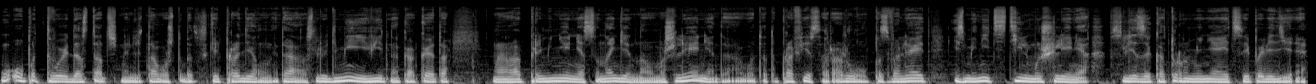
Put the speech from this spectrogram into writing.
Опыт твой достаточно для того, чтобы, так сказать, проделанный да, с людьми, и видно, как это э, применение саногенного мышления, да, вот это профессор Орлов позволяет изменить стиль мышления, вслед за которым меняется и поведение.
